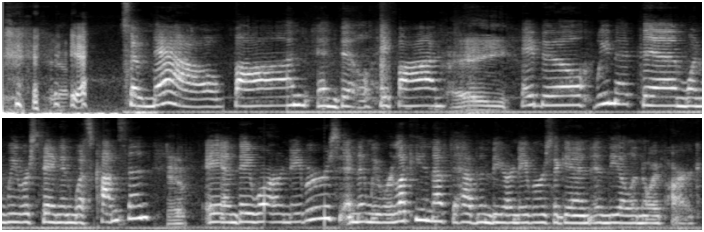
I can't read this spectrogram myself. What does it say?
yeah. So now, Fawn and Bill. Hey, Fawn. Hey. Hey, Bill. We met them when we were staying in Wisconsin. Yep. and they were our neighbors and then we were lucky enough to have them be our neighbors again in the illinois park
